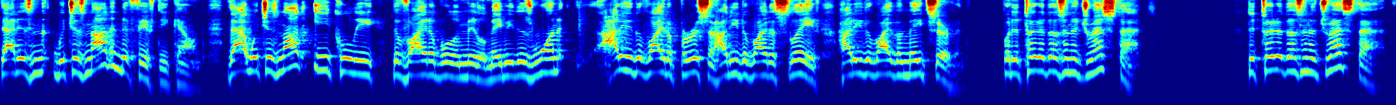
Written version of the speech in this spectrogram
that is which is not in the 50 count, that which is not equally dividable in middle. Maybe there's one. How do you divide a person? How do you divide a slave? How do you divide a maidservant? But the Torah doesn't address that. The Torah doesn't address that.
